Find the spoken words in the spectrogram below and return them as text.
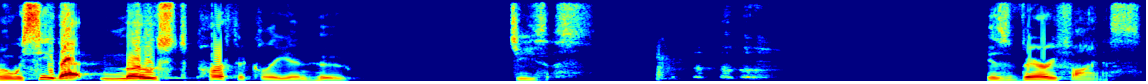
I mean, we see that most perfectly in who? Jesus. His very finest.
